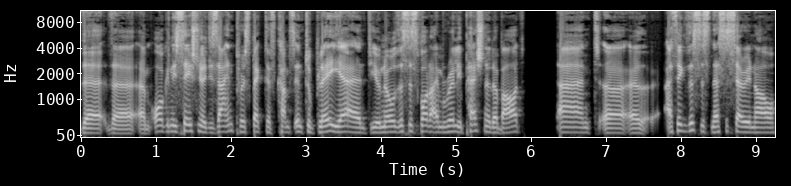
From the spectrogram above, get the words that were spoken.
the the um, organizational design perspective comes into play. Yeah, and you know this is what I'm really passionate about, and uh, uh, I think this is necessary now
